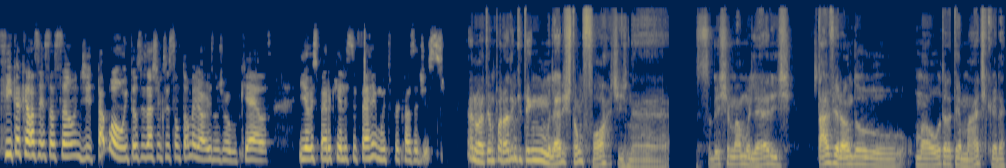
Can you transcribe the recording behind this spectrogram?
fica aquela sensação de, tá bom, então vocês acham que vocês são tão melhores no jogo que elas? E eu espero que eles se ferrem muito por causa disso. É, numa temporada em que tem mulheres tão fortes, né? Subestimar mulheres tá virando uma outra temática, né?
